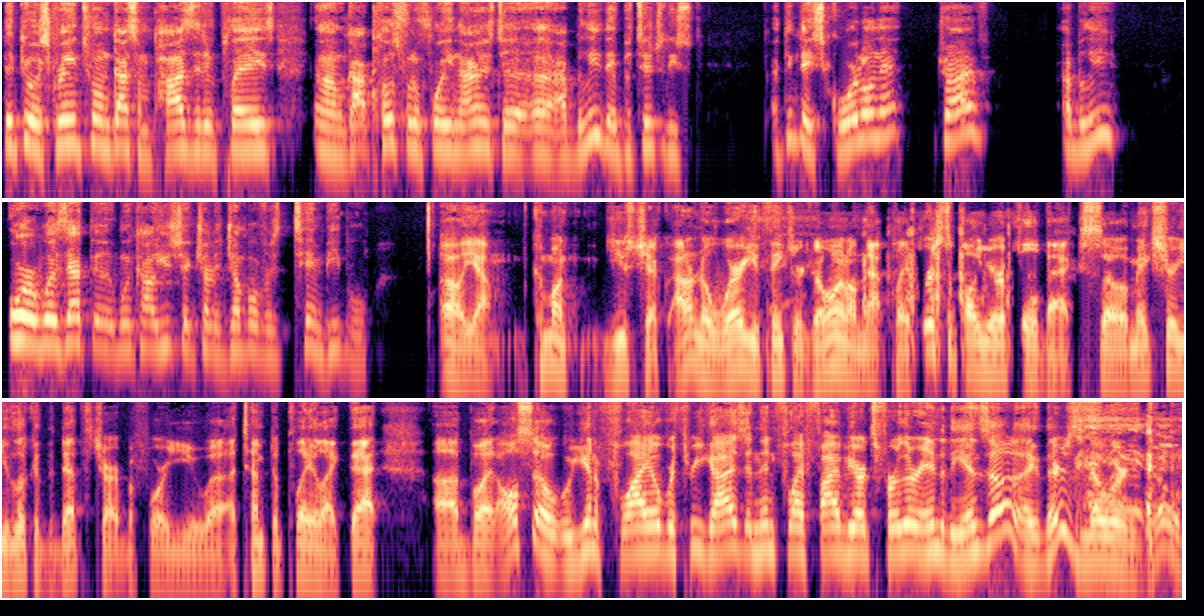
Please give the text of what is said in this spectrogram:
they threw a screen to him, got some positive plays, um, got close for the 49ers to, uh, I believe they potentially, I think they scored on that drive, I believe. Or was that the when Kyle Juszczyk tried to jump over 10 people? Oh yeah, come on, Juszczyk. I don't know where you think you're going on that play. First of all, you're a fullback, so make sure you look at the depth chart before you uh, attempt a play like that. Uh, but also, we're going to fly over three guys and then fly five yards further into the end zone. Like, there's nowhere to go.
